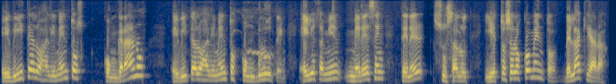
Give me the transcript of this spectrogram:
Evite los alimentos con grano, evite los alimentos con gluten. Ellos también merecen tener su salud. Y esto se los comento, ¿verdad, Kiara?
